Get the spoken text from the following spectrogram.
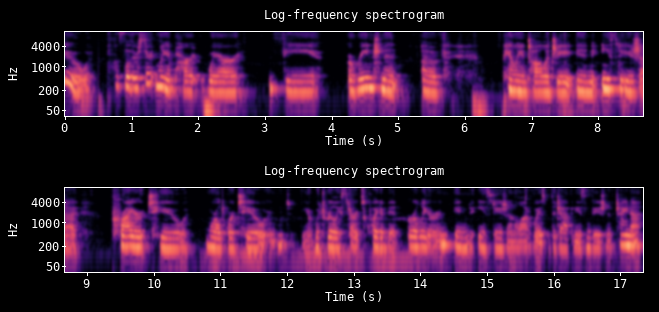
II, so there's certainly a part where the arrangement of paleontology in East Asia prior to World War II, you know, which really starts quite a bit earlier in, in, East Asia in a lot of ways with the Japanese invasion of China,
